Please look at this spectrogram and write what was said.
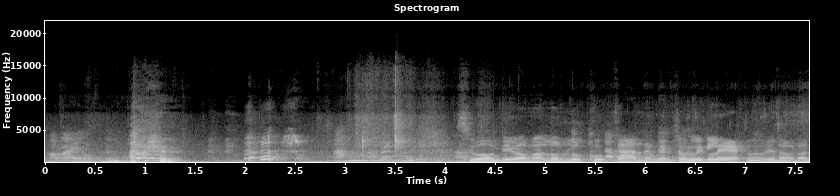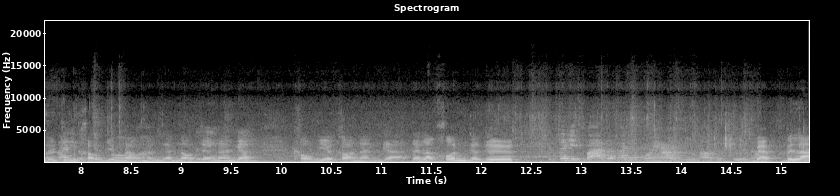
เท่าไรออกน้ำข้างนอกได้มือจะกินเขาช่วงที่ว่ามาล้มลุกคลุกคลานนำกันช่วงแรกๆเนาะพี่น้องเนาะได้กินข้าวกินน้ำนำกันนอกจากนั้นก็ เขาเวียกเขานั่นก็แต่ละคนก็คือ จะเห็ดบาทแล้วค่ะจะปล่อยให้ดูหน่อยจะเตือนแบบเวลา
